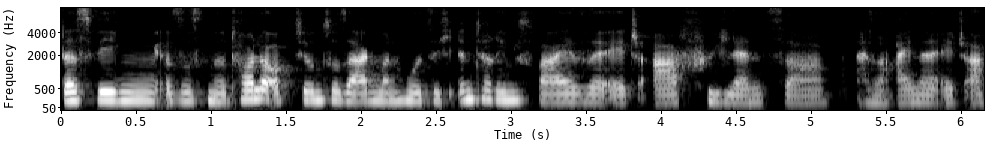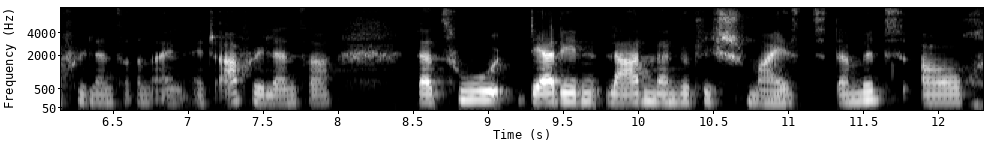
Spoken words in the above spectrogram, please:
Deswegen ist es eine tolle Option zu sagen, man holt sich interimsweise HR-Freelancer, also eine HR-Freelancerin, einen HR-Freelancer dazu, der den Laden dann wirklich schmeißt, damit auch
